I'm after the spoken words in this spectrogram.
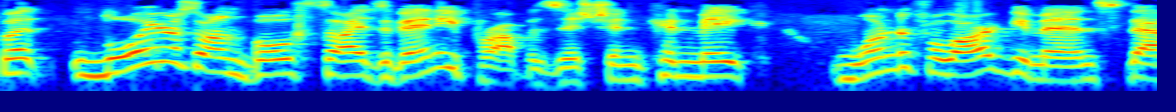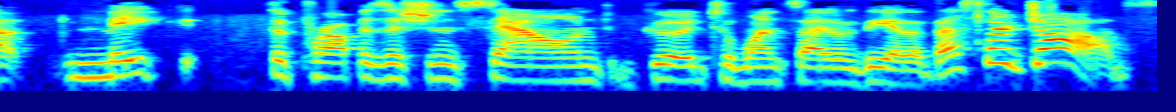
But lawyers on both sides of any proposition can make wonderful arguments that make the proposition sound good to one side or the other. That's their jobs.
